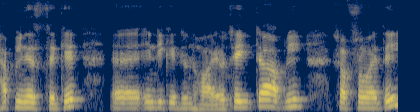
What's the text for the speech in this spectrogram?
হ্যাপিনেস থেকে ইন্ডিকেটেড হয়। সেইটা আপনি সবসময়তেই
